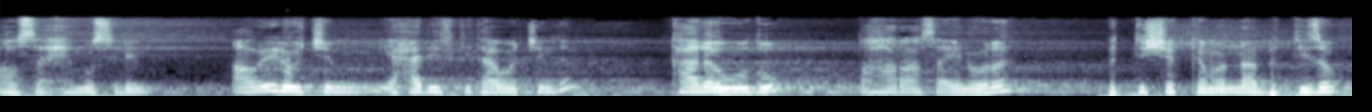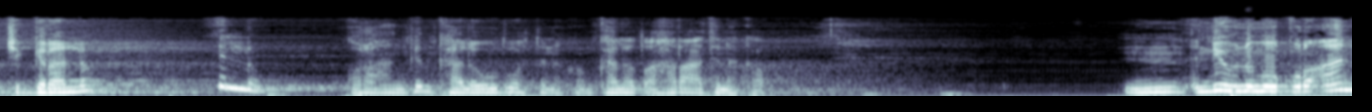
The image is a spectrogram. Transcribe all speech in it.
أو صحيح مسلم أو ሌሎችም የሐዲስ ኪታቦችን ግን ካለ ውዱ ጠሃራ ሳይኖርህ ብትሸከመና ብትይዘው ችግር አለው የለው ቁርአን ግን ካለ ውዱ አትነካውም ካለ ጠሃራ አትነካው እንዲሁም ደግሞ ቁርአን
